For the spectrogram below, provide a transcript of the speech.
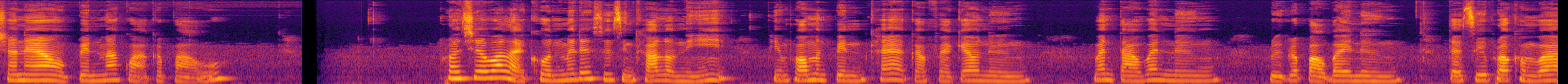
Chanel เป็นมากกว่ากระเป๋า เพราะเชื่อว่าหลายคนไม่ได้ซื้อสินค้าเหล่านี้ เพียงเพราะมันเป็นแค่กาแฟแก้วหนึ่ง แว่นตาแว่นหนึ่ง หรือกระเป๋าใบหนึ่ง แต่ซื้อเพราะคำว่า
